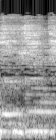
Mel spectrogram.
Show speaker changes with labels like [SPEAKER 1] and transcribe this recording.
[SPEAKER 1] Jesus.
